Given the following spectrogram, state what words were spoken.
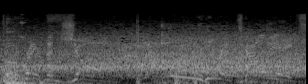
Right in the jaw. Ooh, he retaliates.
